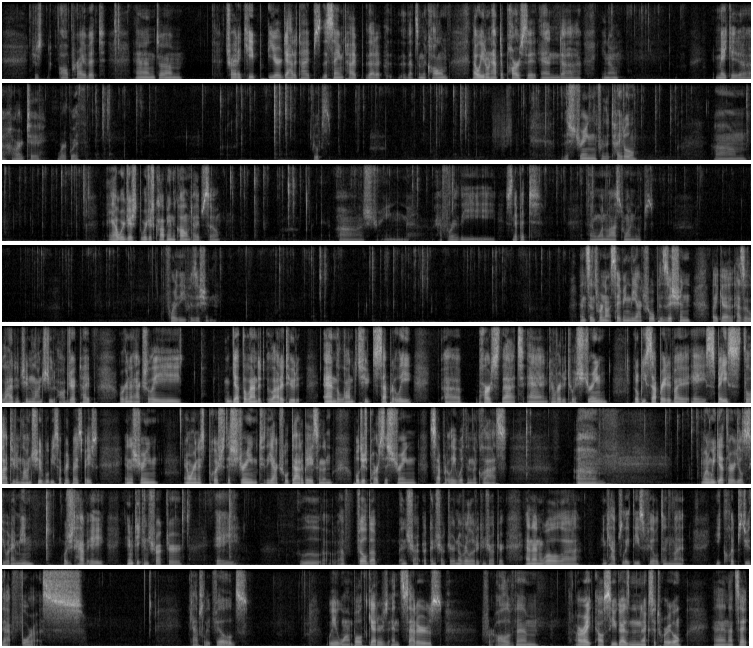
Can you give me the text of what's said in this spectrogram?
just all private. And um, try to keep your data types the same type that it, that's in the column. That way you don't have to parse it and uh, you know make it uh, hard to work with. Oops the string for the title. Um, yeah, we're just we're just copying the column types. So uh, string for the snippet, and one last one. Oops. For the position. And since we're not saving the actual position, like a, as a latitude and longitude object type, we're going to actually get the latitude and the longitude separately, uh, parse that, and convert it to a string. It'll be separated by a space. The latitude and longitude will be separated by a space in the string. And we're going to push the string to the actual database, and then we'll just parse the string separately within the class. Um, when we get there, you'll see what I mean. We'll just have a empty constructor, a, a filled up a constructor, an overloaded constructor, and then we'll uh, encapsulate these fields and let Eclipse do that for us. Encapsulate fields. We want both getters and setters for all of them. Alright, I'll see you guys in the next tutorial, and that's it.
